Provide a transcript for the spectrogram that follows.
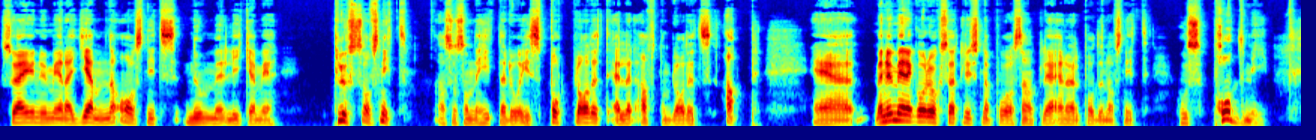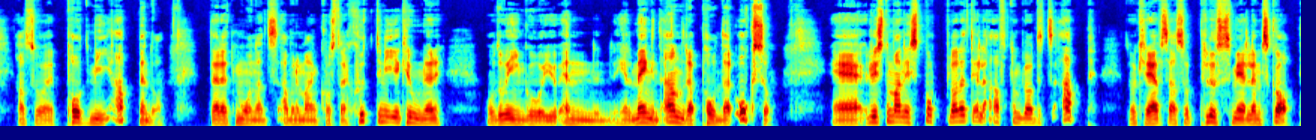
så är ju numera jämna avsnittsnummer lika med plusavsnitt. Alltså som ni hittar då i Sportbladet eller Aftonbladets app. Eh, men numera går det också att lyssna på samtliga NHL-podden-avsnitt hos Podme. Alltså podme appen då. Där ett månadsabonnemang kostar 79 kronor. Och då ingår ju en hel mängd andra poddar också. Eh, lyssnar man i Sportbladet eller Aftonbladets app då krävs alltså plusmedlemskap.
